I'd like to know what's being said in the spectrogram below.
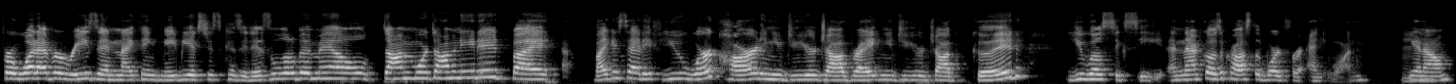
for whatever reason, I think maybe it's just because it is a little bit male dom more dominated. But like I said, if you work hard and you do your job right and you do your job good, you will succeed. And that goes across the board for anyone, you Mhm. know?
